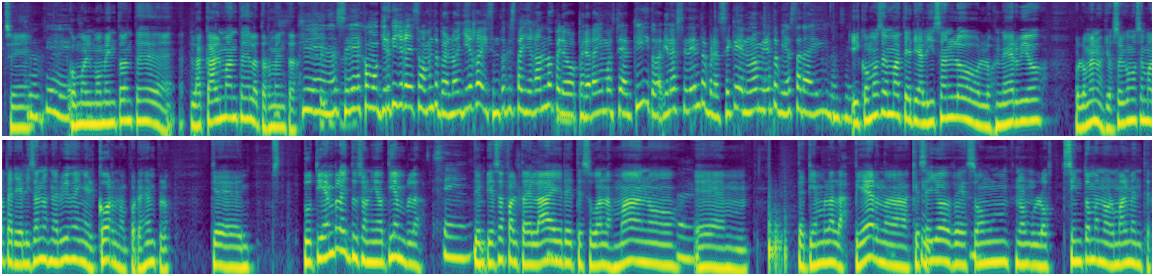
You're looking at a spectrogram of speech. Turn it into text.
Sí. Creo que- Como el momento antes de... La calma antes de la tormenta. Que no sé, es como quiero que llegue ese momento, pero no llega y siento que está llegando, pero, pero ahora mismo estoy aquí y todavía no estoy dentro, pero sé que en unos minutos voy a estar ahí, no sé. ¿Y cómo se materializan lo- los nervios? Por lo menos yo sé cómo se materializan los nervios en el corno, por ejemplo. Que tú tiemblas y tu sonido tiembla. Sí. Te empieza a faltar el aire, te suban las manos, Sí. em, te tiemblan las piernas, qué sé yo, que son los síntomas normalmente.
